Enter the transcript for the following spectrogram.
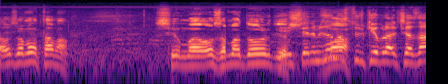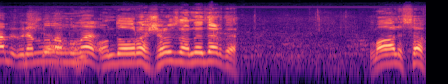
o zaman tamam. Şimdi o zaman doğru diyorsun. Gençlerimize Ma- nasıl Türkiye bırakacağız abi? Önemli olan bunlar. On- Onda uğraşıyoruz da ne derdi? Maalesef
